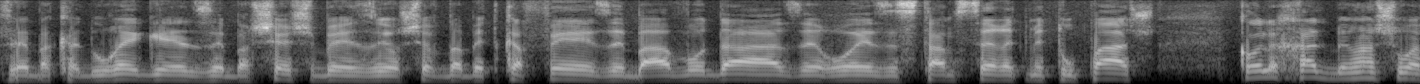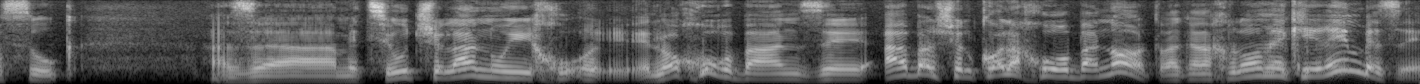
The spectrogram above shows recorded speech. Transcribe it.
זה בכדורגל, זה בשש ב... זה יושב בבית קפה, זה בעבודה, זה רואה איזה סתם סרט מטופש, כל אחד במה שהוא עסוק. אז המציאות שלנו היא לא חורבן, זה אבא של כל החורבנות, רק אנחנו לא מכירים בזה.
